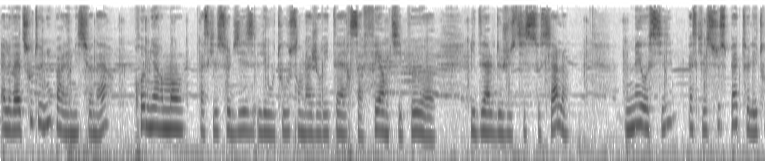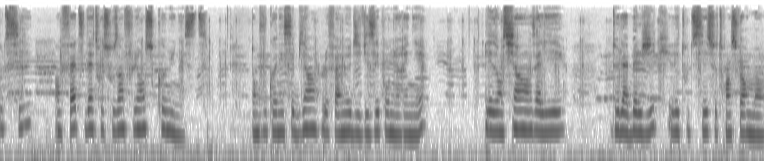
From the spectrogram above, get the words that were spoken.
elle va être soutenue par les missionnaires, premièrement parce qu'ils se disent les Hutus sont majoritaires, ça fait un petit peu euh, idéal de justice sociale, mais aussi parce qu'ils suspectent les Tutsis en fait d'être sous influence communiste. Donc vous connaissez bien le fameux diviser pour mieux régner. Les anciens alliés de la Belgique, les Tutsis se transforment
